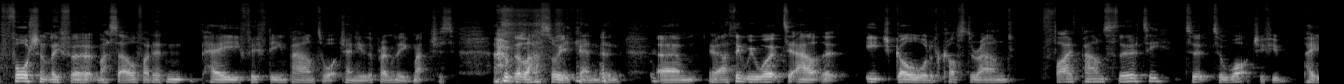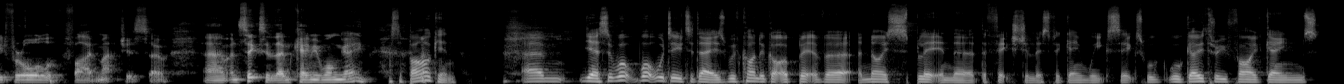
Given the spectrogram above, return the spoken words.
fortunately for myself, I didn't pay fifteen pound to watch any of the Premier League matches over the last weekend, and um, yeah, I think we worked it out that each goal would have cost around five pounds thirty to to watch if you paid for all of the five matches. So, um, and six of them came in one game. That's a bargain. um, yeah. So what what we'll do today is we've kind of got a bit of a, a nice split in the the fixture list for game week six. We'll we'll go through five games.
